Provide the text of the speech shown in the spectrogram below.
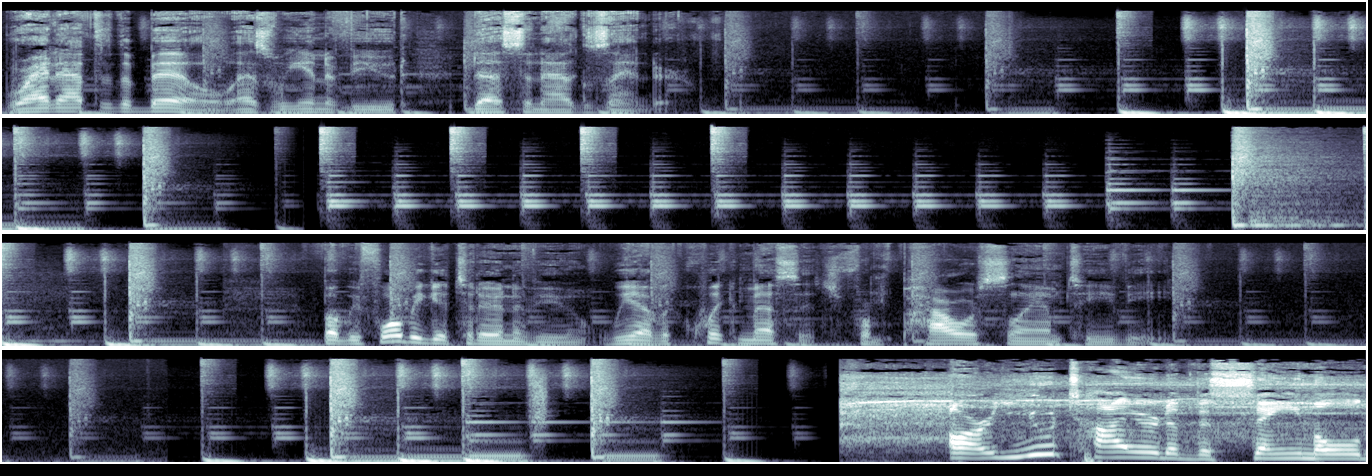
right after the bell as we interviewed Dustin Alexander. But before we get to the interview, we have a quick message from Power Slam TV. Are you tired of the same old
